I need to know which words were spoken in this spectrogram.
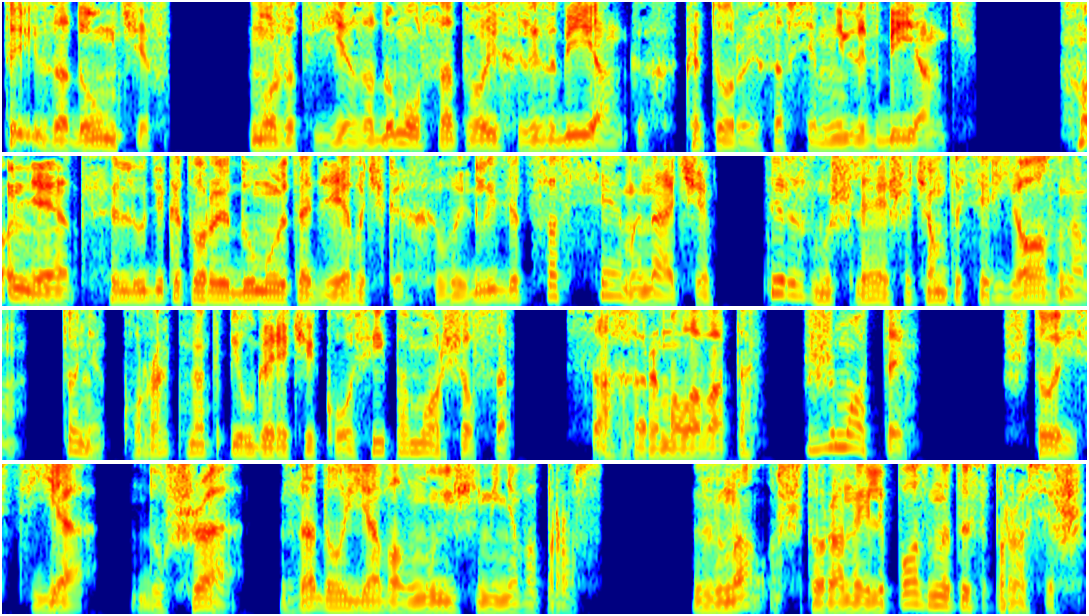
Ты задумчив. Может, я задумался о твоих лесбиянках, которые совсем не лесбиянки? О нет, люди, которые думают о девочках, выглядят совсем иначе. Ты размышляешь о чем-то серьезном. Тоня аккуратно отпил горячий кофе и поморщился. Сахара маловато. Жмоты. Что есть я, душа? Задал я волнующий меня вопрос. Знал, что рано или поздно ты спросишь.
